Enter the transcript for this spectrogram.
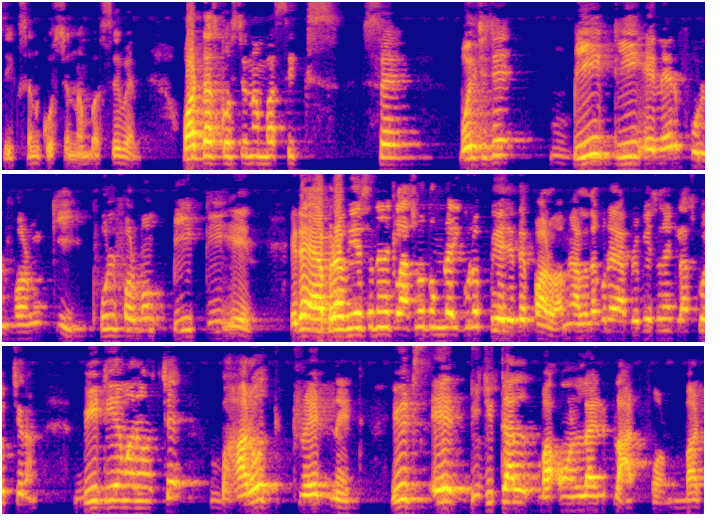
six and question number seven what does question number six say বলছি যে বিটিএন এর ফুল ফর্ম কি? ফুল ফর্ম অফ বিটিএন এটা অ্যাব্রাভিয়েশনের ক্লাসেও তোমরা এইগুলো পেয়ে যেতে পারো। আমি আলাদা করে অ্যাব্রিভিয়েশনের ক্লাস করছি না। বিটিএ মানে হচ্ছে Bharat trade net it's a digital বা online platform but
